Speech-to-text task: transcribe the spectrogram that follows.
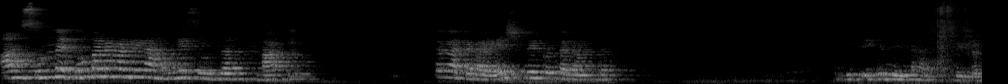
ಅವ್ನು ಸುಮ್ಮನೆ ತುಂಬಾನೇ ಮಾಡಲಿಲ್ಲ, ಹಾಗೆ ಸುದ್ದ ಹಾಕಿ. ತಗ ತಗ, ಎಷ್ಟು ಬೇಕು ತಗ ಅಂತ. ಬಿಟ್ಟು ಇದನ್ನೆಲ್ಲ ಹಾಕಿಬಿಟ್ರು.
